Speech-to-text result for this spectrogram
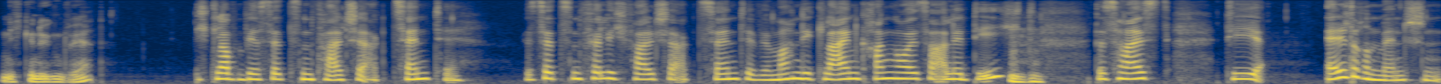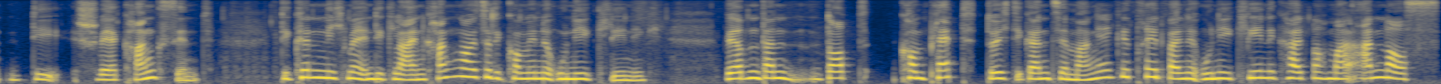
nicht genügend wert? Ich glaube, wir setzen falsche Akzente. Wir setzen völlig falsche Akzente. Wir machen die kleinen Krankenhäuser alle dicht. Das heißt, die älteren Menschen, die schwer krank sind, die können nicht mehr in die kleinen Krankenhäuser, die kommen in eine Uniklinik, werden dann dort komplett durch die ganze Mangel gedreht, weil eine Uniklinik halt nochmal anders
